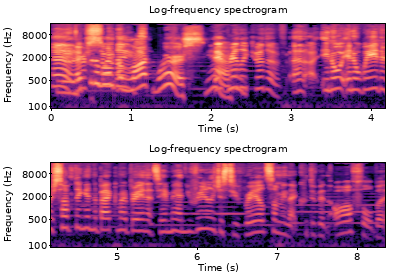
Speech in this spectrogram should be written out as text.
that they're could have so went a lot worse. Yeah. It really could have. And, uh, you know, in a way, there's something in the back of my brain that's saying, man, you really just derailed something that could have been awful, but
